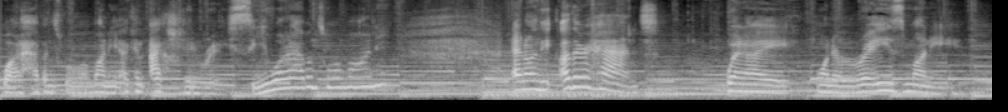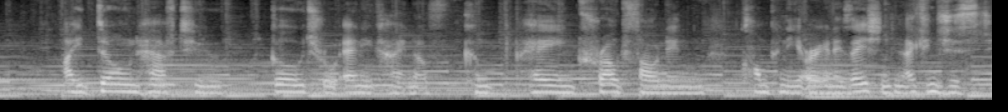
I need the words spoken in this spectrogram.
what happens with my money. I can actually really see what happens with my money. And on the other hand, when I want to raise money, I don't have to go through any kind of campaign, crowdfunding company organization. I can just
